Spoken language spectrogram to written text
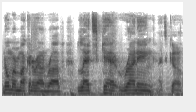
No more mucking around, Rob. Let's get running. Let's go.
